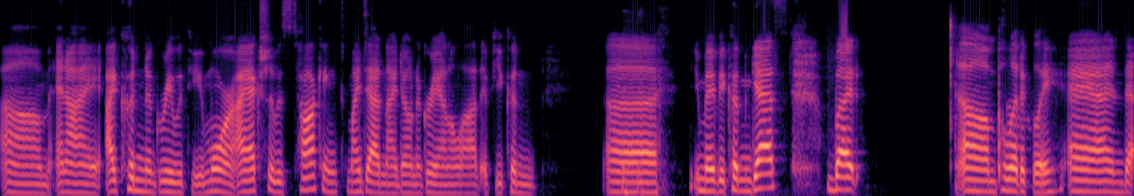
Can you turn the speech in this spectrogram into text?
Um, and I I couldn't agree with you more. I actually was talking to my dad, and I don't agree on a lot. If you couldn't, uh, you maybe couldn't guess, but um, politically, and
